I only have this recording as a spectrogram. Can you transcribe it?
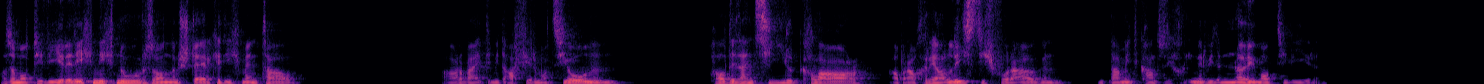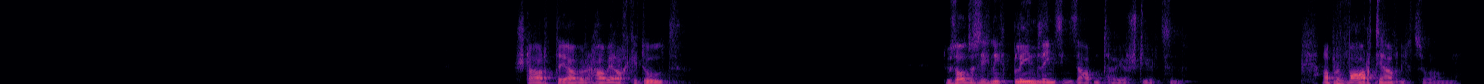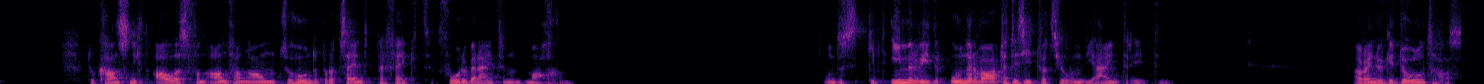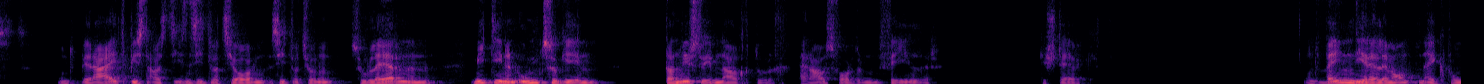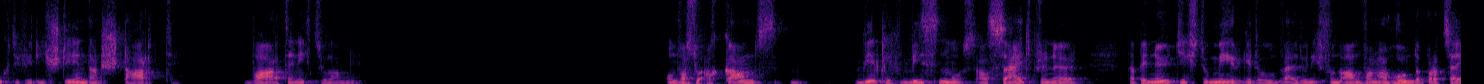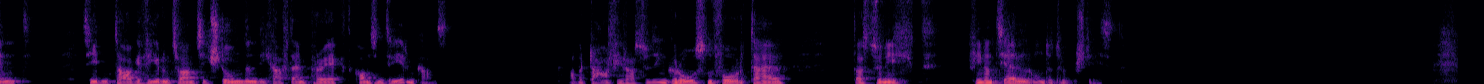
Also motiviere dich nicht nur, sondern stärke dich mental. Arbeite mit Affirmationen. Halte dein Ziel klar, aber auch realistisch vor Augen. Und damit kannst du dich auch immer wieder neu motivieren. Starte, aber habe auch Geduld. Du solltest dich nicht blindlings ins Abenteuer stürzen. Aber warte auch nicht zu lange. Du kannst nicht alles von Anfang an zu 100% perfekt vorbereiten und machen. Und es gibt immer wieder unerwartete Situationen, die eintreten. Aber wenn du Geduld hast und bereit bist, aus diesen Situationen, Situationen zu lernen, mit ihnen umzugehen, dann wirst du eben auch durch Herausforderungen, Fehler gestärkt. Und wenn die relevanten Eckpunkte für dich stehen, dann starte. Warte nicht zu lange. Und was du auch ganz wirklich wissen musst, als Sidepreneur, da benötigst du mehr Geduld, weil du nicht von Anfang an 100 Prozent, sieben Tage, 24 Stunden dich auf dein Projekt konzentrieren kannst. Aber dafür hast du den großen Vorteil, dass du nicht finanziell unter Druck stehst.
